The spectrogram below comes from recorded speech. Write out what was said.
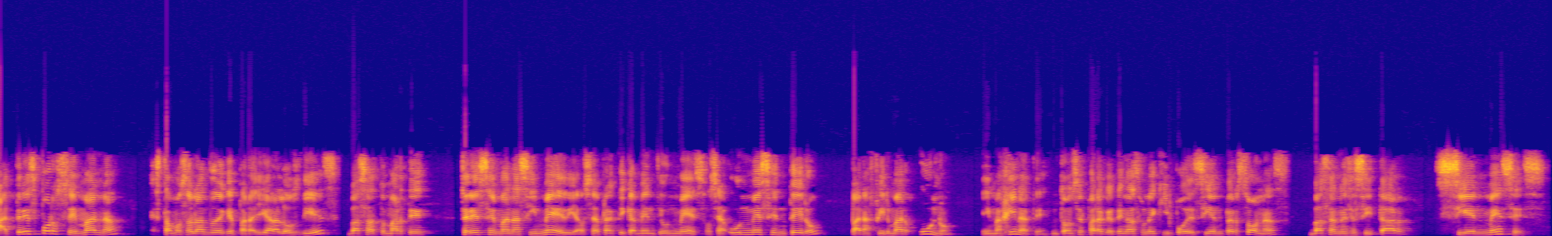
a tres por semana Estamos hablando de que para llegar a los 10 vas a tomarte tres semanas y media, o sea, prácticamente un mes, o sea, un mes entero para firmar uno. Imagínate, entonces para que tengas un equipo de 100 personas, vas a necesitar 100 meses.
